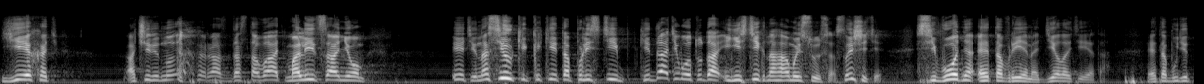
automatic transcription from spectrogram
ехать, очередной раз доставать, молиться о нем. Эти носилки какие-то плести, кидать его туда и нести к ногам Иисуса. Слышите? Сегодня это время, делайте это. Это будет,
